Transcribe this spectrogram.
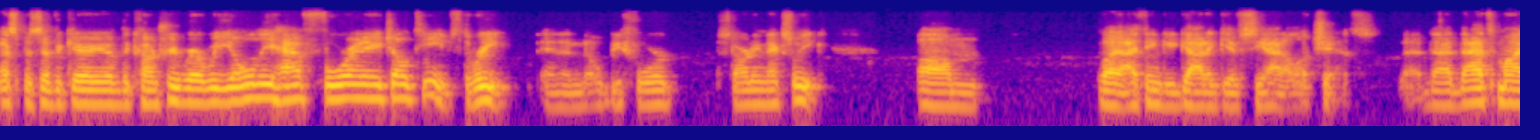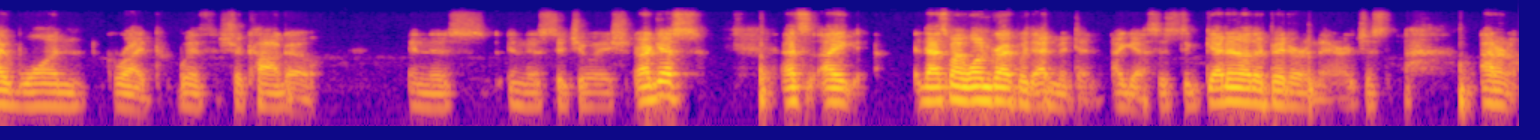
a specific area of the country where we only have four NHL teams, three, and then there'll be four starting next week. Um, but I think you got to give Seattle a chance. That, that that's my one gripe with Chicago in this in this situation. I guess that's I that's my one gripe with Edmonton. I guess is to get another bidder in there. It just I don't know.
